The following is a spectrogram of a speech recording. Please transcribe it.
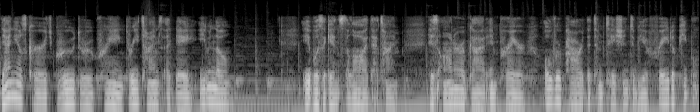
Daniel's courage grew through praying three times a day, even though it was against the law at that time. His honor of God in prayer overpowered the temptation to be afraid of people.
